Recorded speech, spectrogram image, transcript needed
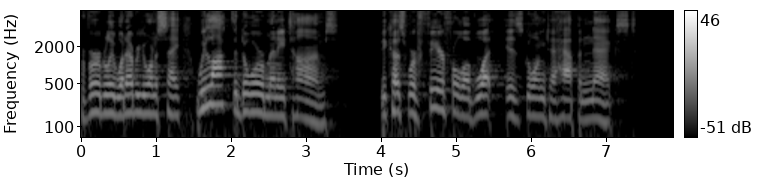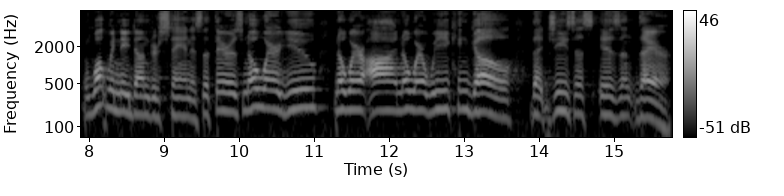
proverbially, whatever you want to say. We lock the door many times because we're fearful of what is going to happen next. And what we need to understand is that there is nowhere you, nowhere I, nowhere we can go that Jesus isn't there.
